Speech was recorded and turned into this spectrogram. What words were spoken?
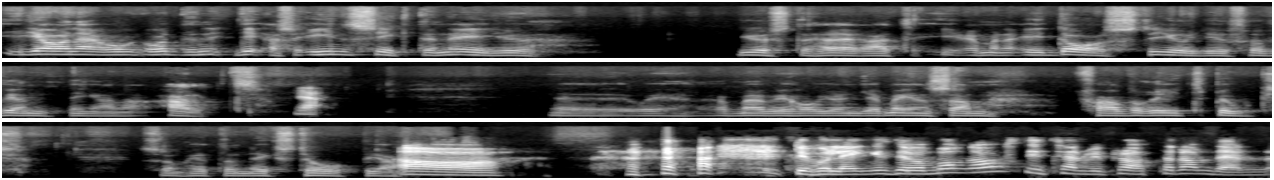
Ja, nej, och, och det, alltså insikten är ju just det här att jag menar, idag styr ju förväntningarna allt. Ja. Eh, men vi har ju en gemensam favoritbok som heter Nextopia. Ja, det var länge, det var många avsnitt sedan vi pratade om den.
